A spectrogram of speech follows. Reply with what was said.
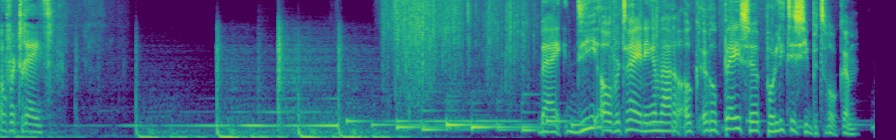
overtreedt. Bij die overtredingen waren ook Europese politici betrokken.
